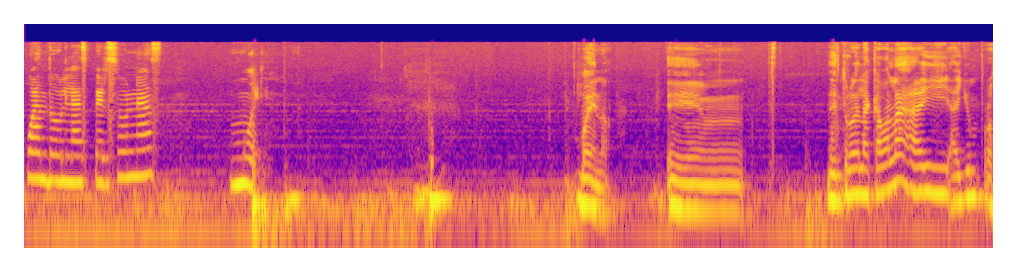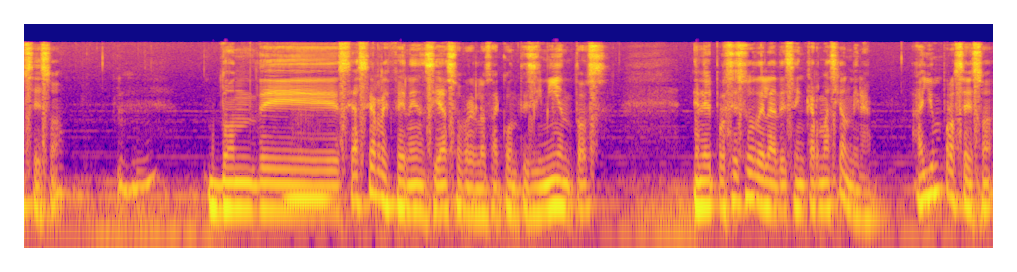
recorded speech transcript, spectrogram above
cuando las personas mueren. Bueno, eh, Dentro de la Kabbalah hay, hay un proceso donde se hace referencia sobre los acontecimientos en el proceso de la desencarnación. Mira, hay un proceso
